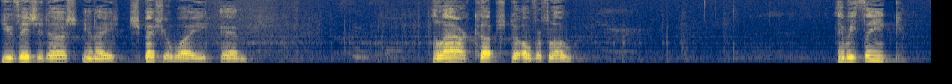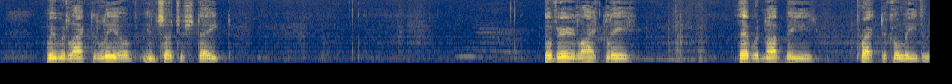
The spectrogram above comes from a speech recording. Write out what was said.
you visit us in a special way and allow our cups to overflow. And we think we would like to live in such a state, but very likely that would not be practical either.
